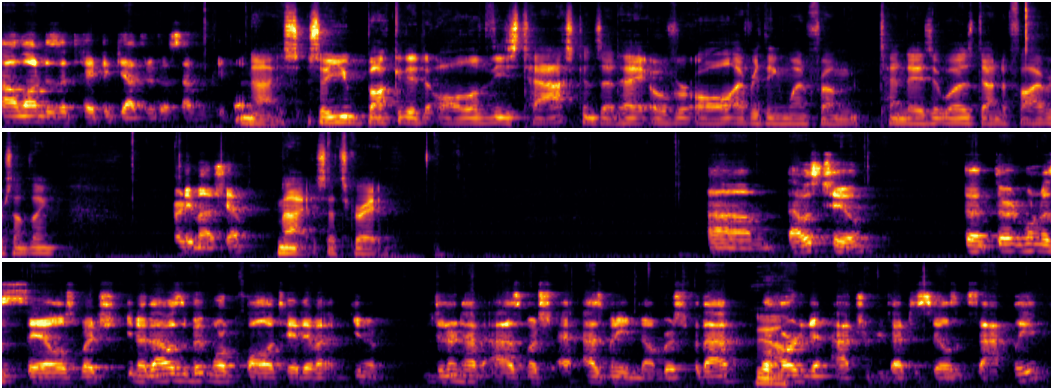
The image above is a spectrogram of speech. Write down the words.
How long does it take to get through those seven people? Nice. So you bucketed all of these tasks and said, hey, overall everything went from ten days it was down to five or something. Pretty much, yep. Nice. That's great. Um, that was two. The third one was sales, which you know that was a bit more qualitative. I, You know, didn't have as much as many numbers for that. Yeah. Or harder to attribute that to sales exactly.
